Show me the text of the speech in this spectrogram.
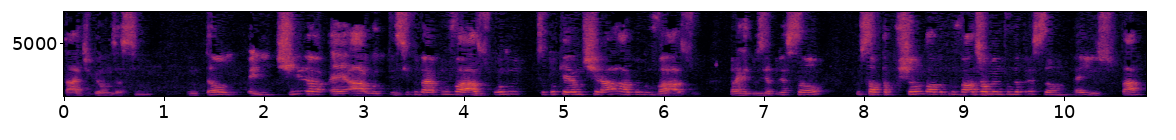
tá? Digamos assim. Então, ele tira é, a água do tecido e vai para o vaso. Quando você está querendo tirar a água do vaso para reduzir a pressão, o sal está puxando a água para o vaso e aumentando a pressão. É isso, tá?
